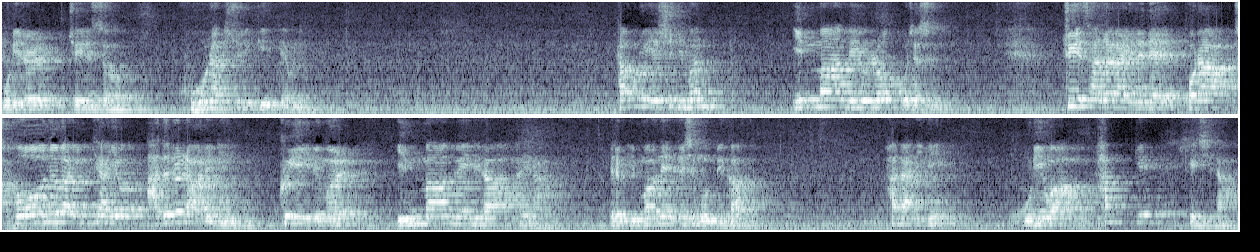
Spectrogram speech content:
우리를 죄에서 구원할 수 있기 때문입니다. 다음으로 예수님은 임마누엘로 오셨습니다. 주의 사자가 이르되 보라 처녀가 잉태하여 아들을 낳으리니 그의 이름을 임마누엘이라 하리라. 여러분 임마누엘 뜻이 뭡니까? 하나님이 우리와 함께 계시다.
